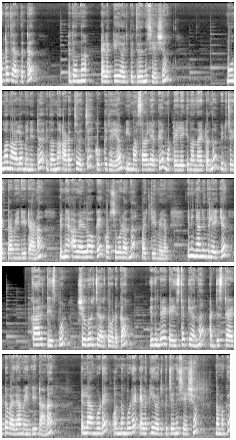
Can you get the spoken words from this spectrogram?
മുട്ട ചേർത്തിട്ട് ഇതൊന്ന് ഇളക്കി യോജിപ്പിച്ചതിന് ശേഷം മൂന്നോ നാലോ മിനിറ്റ് ഇതൊന്ന് അടച്ചു വെച്ച് കുക്ക് ചെയ്യാം. ഈ മസാലയൊക്കെ മുട്ടയിലേക്ക് നന്നായിട്ടൊന്ന് പിടിച്ച് കിട്ടാൻ വേണ്ടിയിട്ടാണ്. പിന്നെ ആ വെള്ളമൊക്കെ കുറച്ചുകൂടെ ഒന്ന് വറ്റിയും വരും. ഇനി ഞാൻ ഇതിലേക്ക് കാൽ ടീസ്പൂൺ ഷുഗർ ചേർത്ത് കൊടുക്കാം. ഇതിന്റെ ടേസ്റ്റൊക്കെ ഒന്ന് അഡ്ജസ്റ്റ് ആയിട്ട് വരാൻ വേണ്ടിയിട്ടാണ്. എല്ലാം കൂടെ ഒന്നും കൂടെ ഇളക്കി യോജിപ്പിച്ചതിന് ശേഷം നമുക്ക്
